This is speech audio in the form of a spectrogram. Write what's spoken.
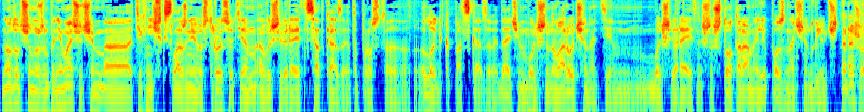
Но тут еще нужно понимать, что чем э, технически сложнее устройство, тем выше вероятность отказа. Это просто логика подсказывает, да, чем больше наворочено, тем больше вероятность, что что-то рано или поздно начнет глючить. Хорошо.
